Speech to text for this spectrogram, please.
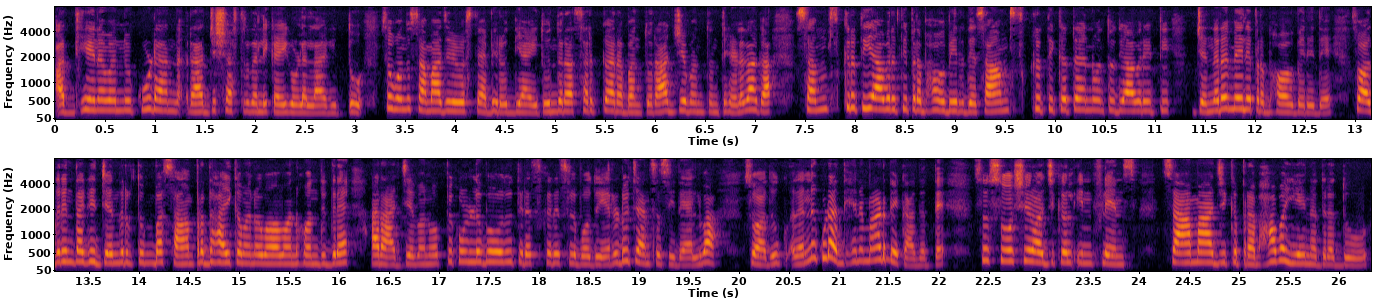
ಅಧ್ಯಯನವನ್ನು ಕೂಡ ರಾಜ್ಯಶಾಸ್ತ್ರದಲ್ಲಿ ಕೈಗೊಳ್ಳಲಾಗಿತ್ತು. ಸೊ ಒಂದು ಸಮಾಜ ವ್ಯವಸ್ಥೆ ಅಭಿವೃದ್ಧಿ ಆಯಿತು. ಒಂದು ಸರ್ಕಾರ ಬಂತು, ರಾಜ್ಯ ಬಂತು ಅಂತ ಹೇಳಿದಾಗ ಸಂಸ್ಕೃತಿ ಯಾವ ರೀತಿ ಪ್ರಭಾವ ಬೀರಿದೆ, ಸಾಂಸ್ಕೃತಿಕತೆ ಅನ್ನುವಂಥದ್ದು ಯಾವ ರೀತಿ ಜನರ ಮೇಲೆ ಪ್ರಭಾವ ಬೀರಿದೆ. ಸೊ ಅದರಿಂದಾಗಿ ಜನರು ತುಂಬ ಸಾಂಪ್ರದಾಯಿಕ ಮನೋಭಾವವನ್ನು ಹೊಂದಿದ್ರೆ ಆ ರಾಜ್ಯವನ್ನು ಒಪ್ಪಿಕೊಳ್ಳಬಹುದು, ತಿರಸ್ಕರಿಸಬಹುದು. ಎರಡೂ ಚಾನ್ಸಸ್ ಇದೆ ಅಲ್ವಾ? ಸೊ ಅದು ಅದನ್ನು ಕೂಡ ಅಧ್ಯಯನ ಮಾಡಬೇಕಾಗತ್ತೆ. ಸೊ ಸೋಷಿಯಲಾಜಿಕಲ್ ಇನ್ಫ್ಲುಯೆನ್ಸ್ ಸಾಮಾಜಿಕ ಪ್ರಭಾವ ಏನದ್ರದ್ದು?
